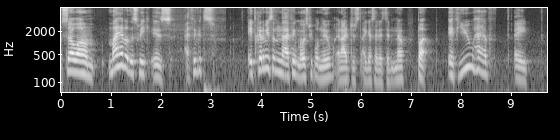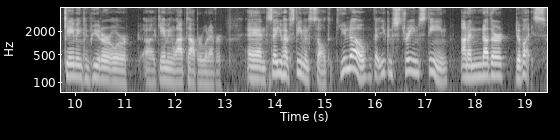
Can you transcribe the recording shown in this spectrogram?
So, um, my handle this week is I think it's it's going to be something that I think most people knew, and I just I guess I just didn't know. But if you have a gaming computer or a gaming laptop or whatever, and say you have Steam installed, do you know that you can stream Steam on another device?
